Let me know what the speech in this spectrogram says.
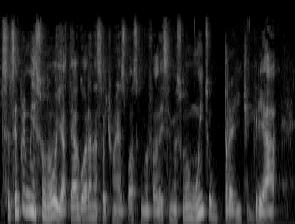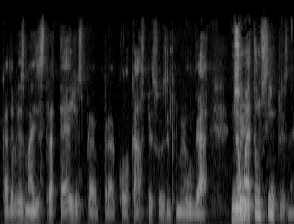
Você sempre mencionou, e até agora nessa última resposta, como eu falei, você mencionou muito para a gente criar cada vez mais estratégias para colocar as pessoas em primeiro lugar. Não sim. é tão simples, né?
